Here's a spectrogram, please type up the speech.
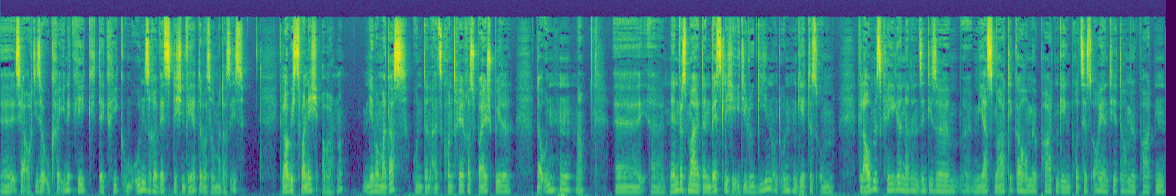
äh, ist ja auch dieser Ukraine-Krieg der Krieg um unsere westlichen Werte, was auch immer das ist. Glaube ich zwar nicht, aber ne? nehmen wir mal das und dann als konträres Beispiel da unten, ne? Äh, äh, nennen wir es mal dann westliche Ideologien und unten geht es um Glaubenskriege. Ne? Dann sind diese äh, Miasmatiker, Homöopathen gegen prozessorientierte Homöopathen,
